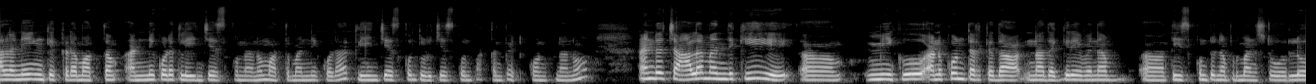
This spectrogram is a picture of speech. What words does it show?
అలానే ఇంక ఇక్కడ మొత్తం అన్నీ కూడా క్లీన్ చేసుకున్నాను. మొత్తం అన్నీ కూడా క్లీన్ చేసుకొని తుడిచేసుకొని పక్కన పెట్టుకుంటున్నాను. అండ్ చాలామందికి మీకు అనుకుంటారు కదా నా దగ్గర ఏమైనా తీసుకుంటున్నప్పుడు మన స్టోర్లో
